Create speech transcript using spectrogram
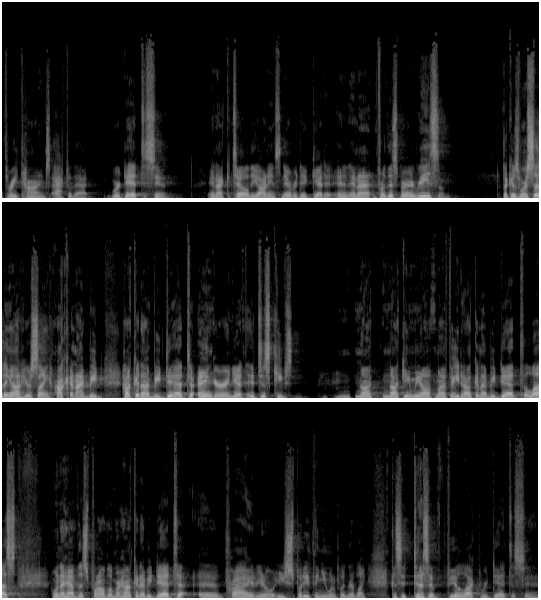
three times after that. We're dead to sin. And I could tell the audience never did get it. And, and I, for this very reason. Because we're sitting out here saying, how can I be, how can I be dead to anger and yet it just keeps knock, knocking me off my feet? How can I be dead to lust when I have this problem? Or how can I be dead to uh, pride? You know, you just put anything you want to put in that blank. Because it doesn't feel like we're dead to sin.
